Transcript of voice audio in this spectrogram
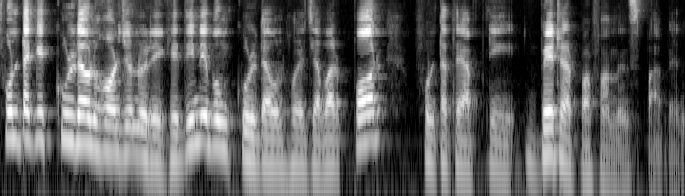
ফোনটাকে কুল ডাউন হওয়ার জন্য রেখে দিন এবং কুল ডাউন হয়ে যাওয়ার পর ফোনটাতে আপনি বেটার পারফরমেন্স পাবেন।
